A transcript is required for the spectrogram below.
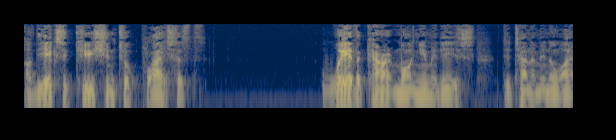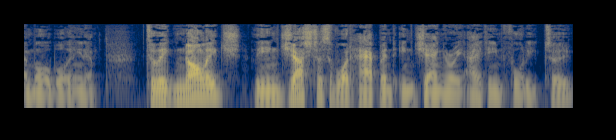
of the execution took place, That's where the current monument is to Tunnerminnerwait and Maulboyheenner to acknowledge the injustice of what happened in January 1842,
